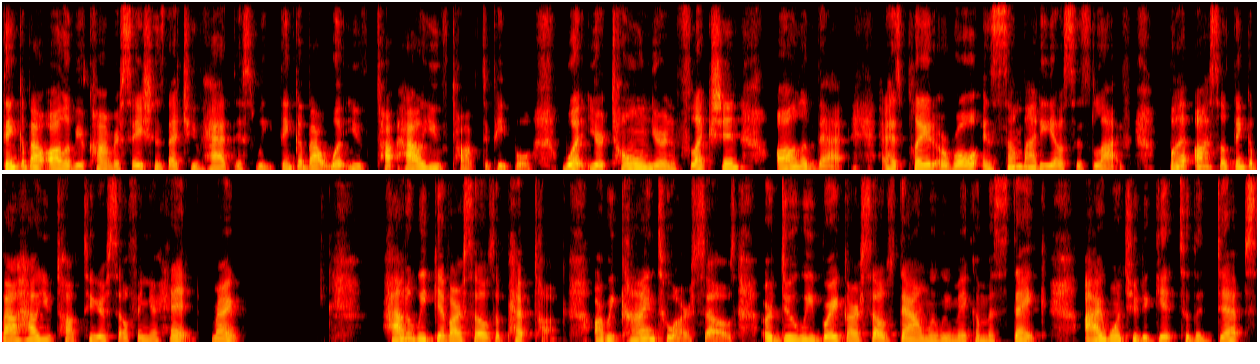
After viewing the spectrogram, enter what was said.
Think about all of your conversations that you've had this week. Think about what you've taught, how you've talked to people, what your tone, your inflection, all of that has played a role in somebody else's life. But also think about how you talk to yourself in your head, right? How do we give ourselves a pep talk? Are we kind to ourselves or do we break ourselves down when we make a mistake? I want you to get to the depths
